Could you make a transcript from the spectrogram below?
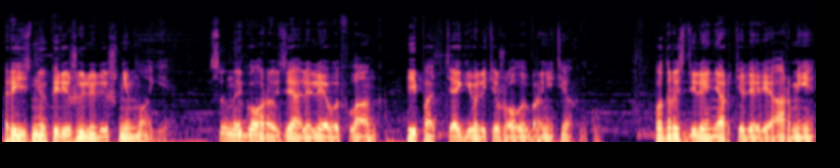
Резню пережили лишь немногие. Сыны Гора взяли левый фланг и подтягивали тяжелую бронетехнику. Подразделения артиллерии армии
